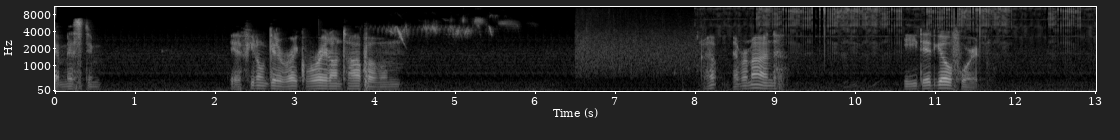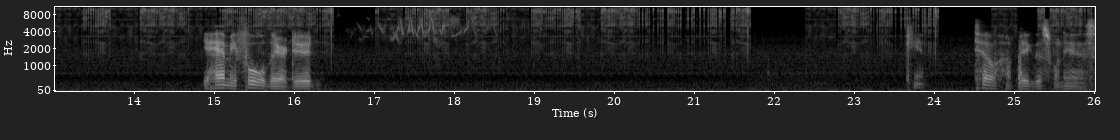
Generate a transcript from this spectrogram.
I missed him. Yeah, if you don't get it right, right on top of him. Oh, never mind. He did go for it. You had me fooled there, dude. Can't tell how big this one is.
